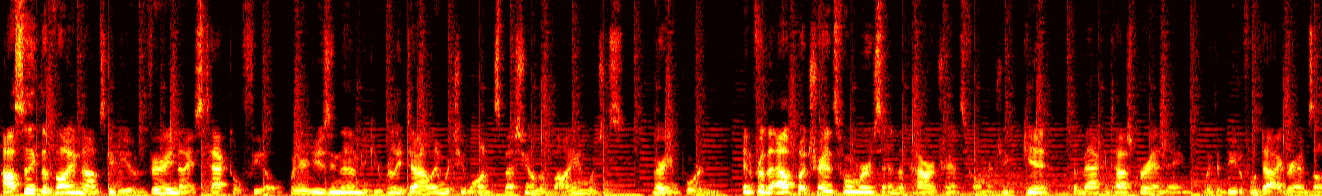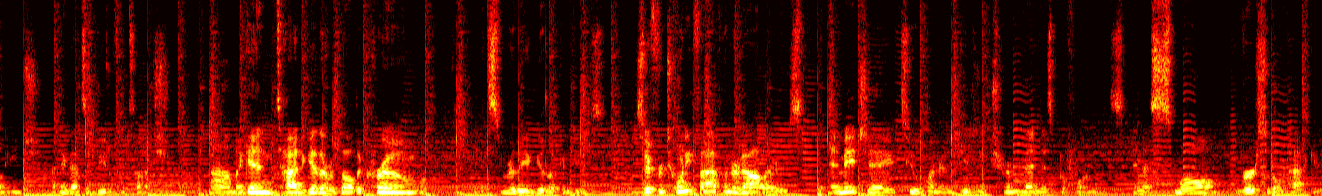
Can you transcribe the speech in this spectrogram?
I also think the volume knobs give you a very nice tactile feel. When you're using them, you can really dial in what you want, especially on the volume, which is very important. And for the output transformers and the power transformers, you get the McIntosh branding with the beautiful diagrams on each. I think that's a beautiful touch. Um, again, tied together with all the chrome, it's really a good looking piece. So for $2,500, the MHA 200 gives you tremendous performance in a small, versatile package.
